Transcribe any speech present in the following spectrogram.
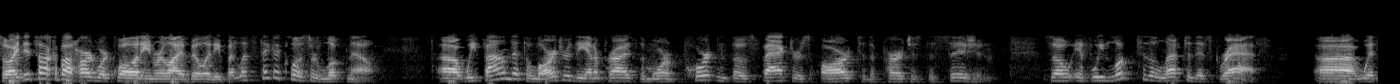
So I did talk about hardware quality and reliability, but let's take a closer look now. Uh, we found that the larger the enterprise, the more important those factors are to the purchase decision. So if we look to the left of this graph uh, with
